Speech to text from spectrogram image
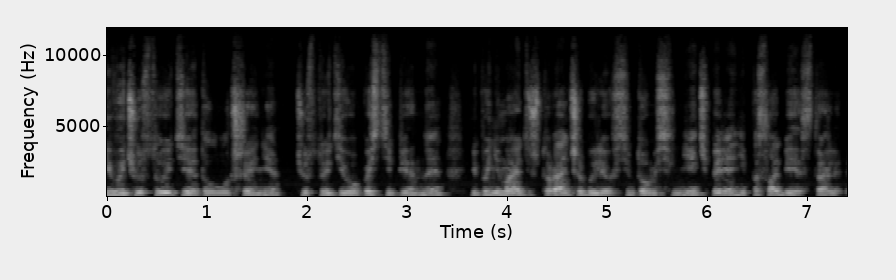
и вы чувствуете это улучшение, чувствуете его постепенное, и понимаете, что раньше были симптомы сильнее, теперь они послабее стали.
